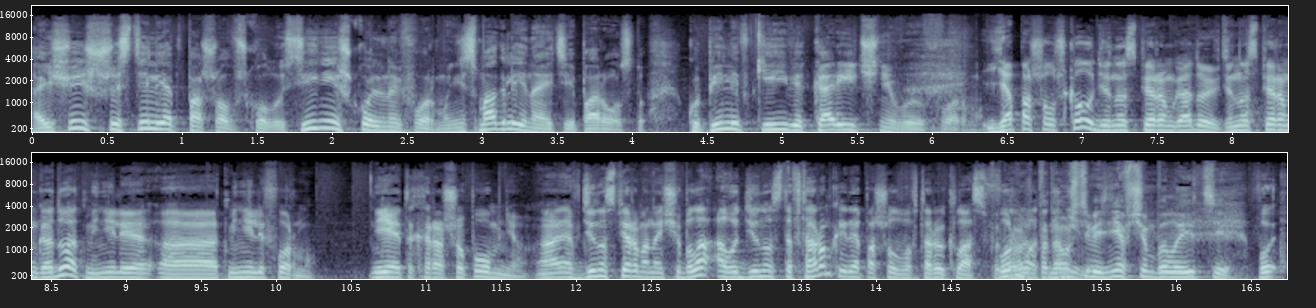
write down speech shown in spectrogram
А еще из 6 лет пошел в школу. Синей школьной формы не смогли найти по росту. Купили в Киеве коричневую форму. Я пошел в школу в 91 году, и в 91 году отменили, э, отменили форму. Я это хорошо помню. А в 91-м она еще была, а вот в 92-м, когда я пошел во второй класс, форму Потому, потому что тебе не в чем было идти. Вот,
